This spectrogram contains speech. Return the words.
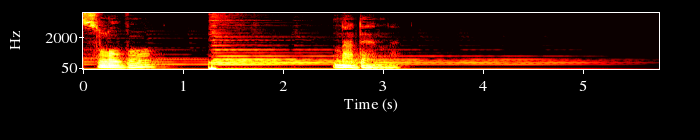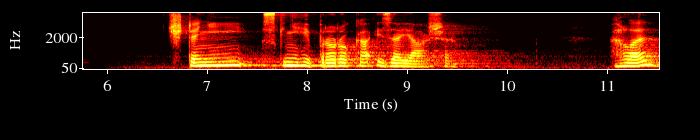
Slovo na den. Čtení z knihy proroka Izajáše. Hle,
